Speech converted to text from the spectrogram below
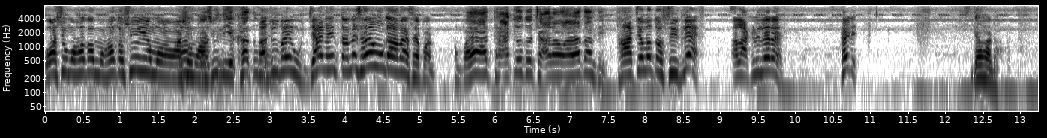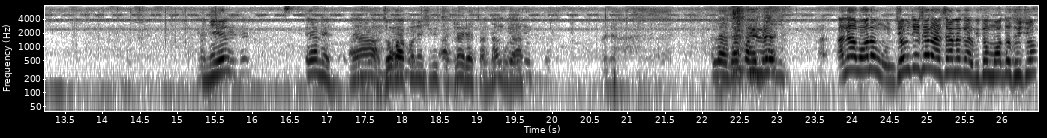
વાસુ મોહો તો મોહો તો શું અહીંયા વાસુ મોહો કશું છે? દેખાતું હજુ ભાઈ ઊંઝા નહીં તને છે ને ઊંઘ આવે છે પણ. ભાઈ આ થાચો તો ચારા વાળા હતા ને તે. થાચેલો તો સીધ લે. આ લાકડી લે રે. હેડ. દેવાડો અનિલ? એ અનિલ જોગા કોને શી ચકલે રે ચાંદા બોલા. અલા જાકા હેડે અલ્યા મોને ઊંઝે ઊંઝે છે ને અચાનક? વિધો મોદો થઈ ગયો.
